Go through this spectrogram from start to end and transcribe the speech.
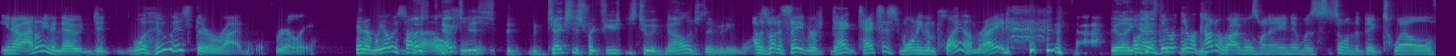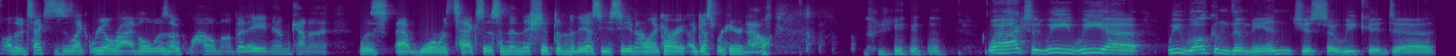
you know, I don't even know. Did, well, who is their rival really? You know, we always talk about Texas, LSU. But, but, Texas refuses to acknowledge them anymore. I was about to say, Texas won't even play them, right? nah, they're like because well, they were they were kind of rivals when A and M was still in the Big Twelve. Although Texas's like real rival was Oklahoma, but A and M kind of was at war with Texas, and then they shipped them to the SEC, and they're like, all right, I guess we're here now. well, actually, we we uh, we welcomed them in just so we could uh,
